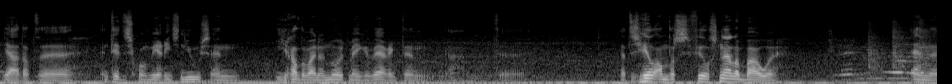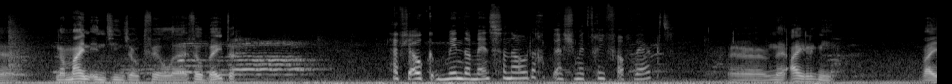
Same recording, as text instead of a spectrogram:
ja, dat, uh, en dit is gewoon weer iets nieuws. En hier hadden wij nog nooit mee gewerkt. En, ja, het, het is heel anders, veel sneller bouwen. En naar mijn inziens ook veel, veel beter. Heb je ook minder mensen nodig als je met prefab werkt? Nee, eigenlijk niet. Wij,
